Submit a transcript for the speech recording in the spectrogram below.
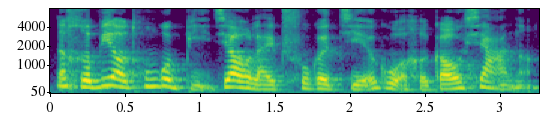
那何必要通过比较来出个结果和高下呢？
